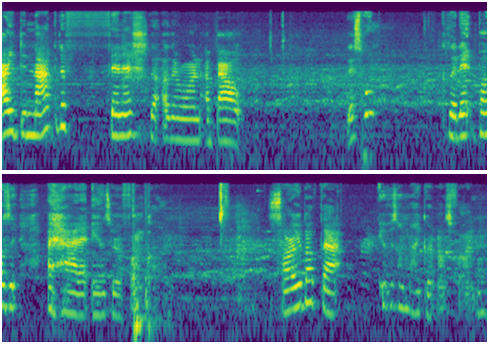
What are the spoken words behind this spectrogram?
I did not get to finish the other one about this one because I didn't pause it. I had to answer a phone call. Sorry about that. It was on my grandma's phone.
